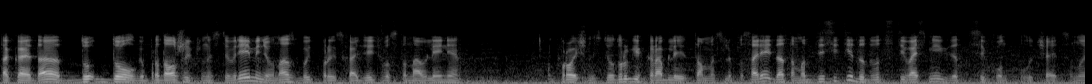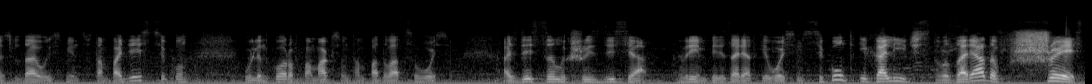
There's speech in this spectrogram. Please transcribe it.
такая, да, долго продолжительности времени у нас будет происходить восстановление прочности. У других кораблей, там, если посмотреть, да, там от 10 до 28 где-то секунд получается. Ну, если, да, у эсминцев там по 10 секунд, у линкоров по максимуму там по 28. А здесь целых 60. Время перезарядки 80 секунд и количество зарядов 6.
